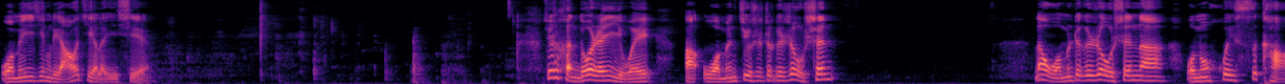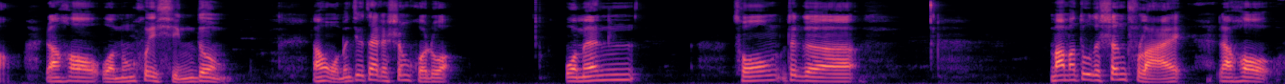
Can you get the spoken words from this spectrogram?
我们已经了解了一些。就是很多人以为啊，我们就是这个肉身。那我们这个肉身呢，我们会思考，然后我们会行动，然后我们就在这生活着。我们从这个。妈妈肚子生出来，然后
